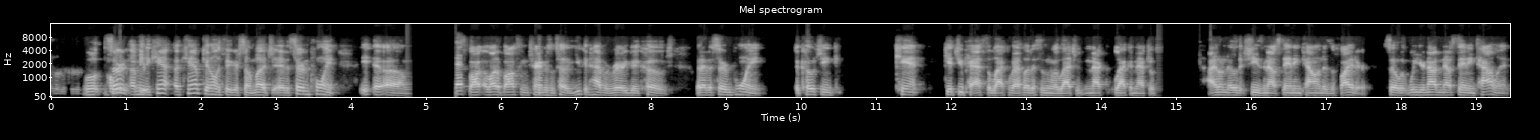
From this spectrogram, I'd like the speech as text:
with her. her well, certain. I mean, a camp a camp can only figure so much. At a certain point, um, a lot of boxing trainers will tell you you can have a very good coach, but at a certain point, the coaching can't get you past the lack of athleticism or lack of, lack of natural. I don't know that she's an outstanding talent as a fighter. So when you're not an outstanding talent,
